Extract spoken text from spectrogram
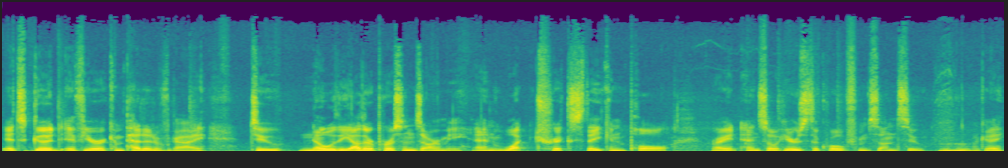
it's good if you're a competitive guy to know the other person's army and what tricks they can pull, right? And so here's the quote from Sun Tzu. Mm-hmm. Okay?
